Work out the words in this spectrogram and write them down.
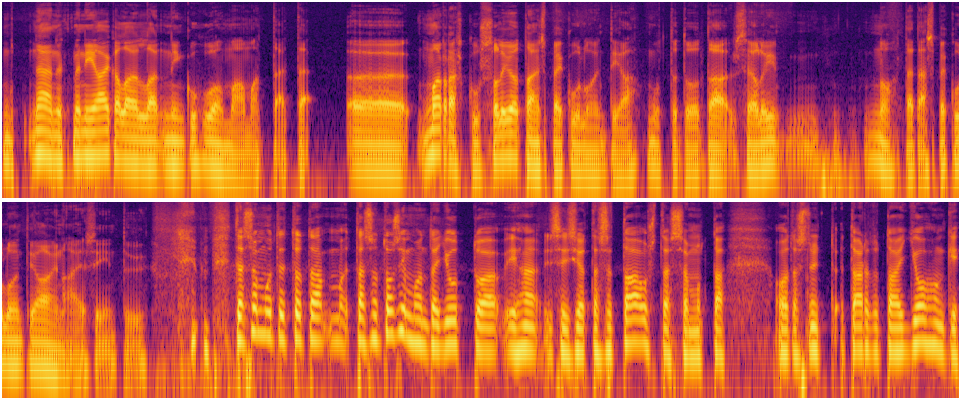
Mutta nämä nyt meni aika lailla niin kuin huomaamatta, että öö, marraskuussa oli jotain spekulointia, mutta tuota, se oli, no tätä spekulointia aina esiintyy. Tässä on, muuten, tota, tässä on tosi monta juttua ihan siis jo tässä taustassa, mutta ootas nyt tartutaan johonkin.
